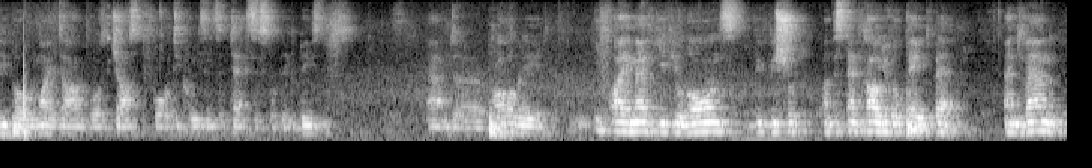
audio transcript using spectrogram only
people on Maidan was just for decreasing the taxes for big business. And uh, probably if IMF give you loans, we, we should understand how you will pay it back. And when uh,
